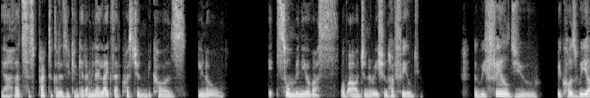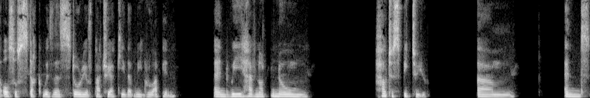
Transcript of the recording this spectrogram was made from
Yeah, that's as practical as you can get. I mean, I like that question because, you know, it, so many of us of our generation have failed you. And we failed you because we are also stuck with the story of patriarchy that we grew up in. And we have not known how to speak to you. Um, and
